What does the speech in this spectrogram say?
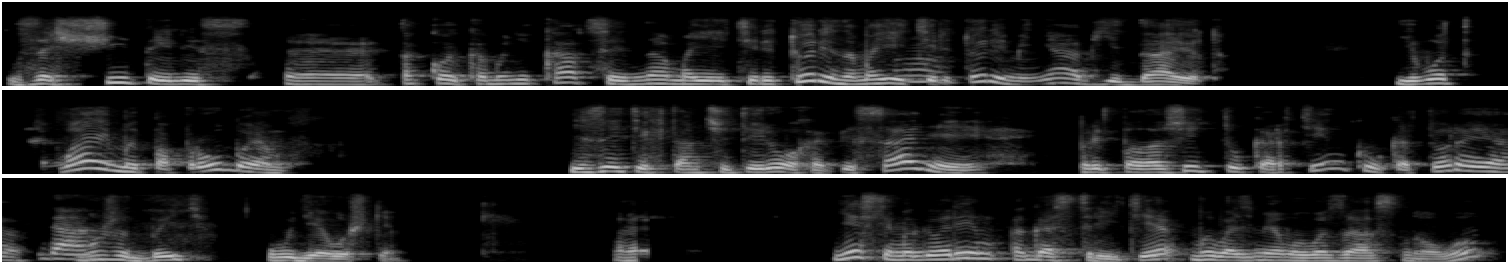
защиты или с э, такой коммуникацией на моей территории. На моей территории меня объедают. И вот давай мы попробуем из этих там четырех описаний предположить ту картинку, которая да. может быть у девушки. Если мы говорим о гастрите, мы возьмем его за основу,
